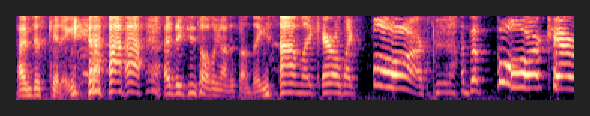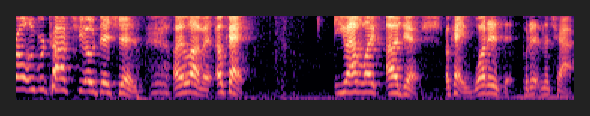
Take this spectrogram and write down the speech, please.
I'm just kidding. I think she's holding on to something. I'm like, Carol's like, four! I've got four Carol Ubertaccio dishes. I love it. Okay. You have like a dish. Okay, what is it? Put it in the chat.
